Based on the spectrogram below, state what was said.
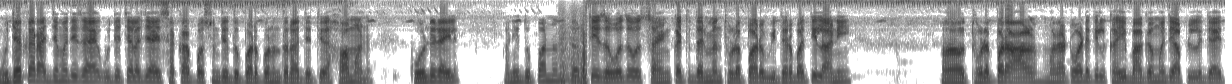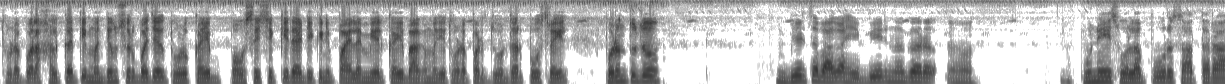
उद्या का राज्यामध्ये जे आहे उद्याच्याला जे आहे सकाळपासून ते दुपारपर्यंत राज्यातील हवामान कोरडे राहील. आणि दुपारनंतर ते जवळजवळ सायंकाळच्या दरम्यान थोडंफार विदर्भातील आणि थोडंफार आळ मराठवाड्यातील काही भागामध्ये आपल्याला जे आहे थोडंफार हलका ते मध्यम स्वरूपाच्या थोडं काही पावसाची शक्यता या ठिकाणी पाहायला मिळेल. काही भागामध्ये थोडाफार जोरदार पाऊस राहील. परंतु जो बीडचा भाग आहे बीड नगर पुणे सोलापूर सातारा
